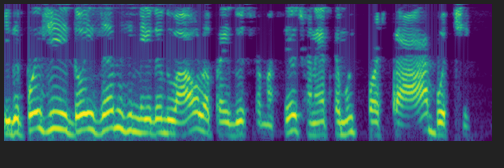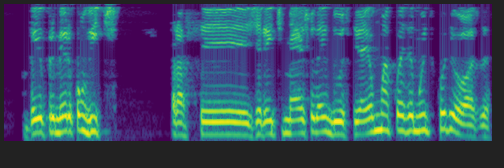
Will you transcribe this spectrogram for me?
E depois de dois anos e meio dando aula para a indústria farmacêutica, na época muito forte para a Abbott, veio o primeiro convite para ser gerente médico da indústria. E aí uma coisa muito curiosa.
